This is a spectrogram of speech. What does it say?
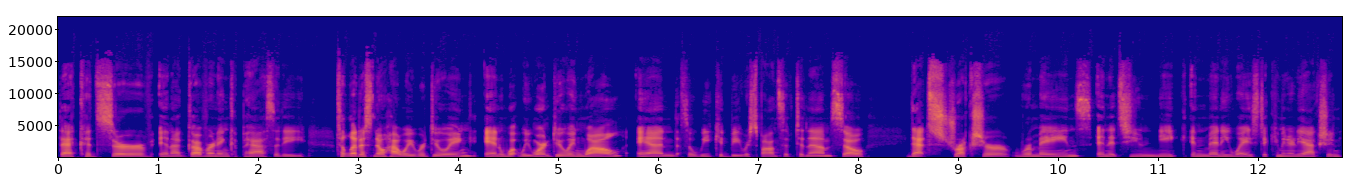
that could serve in a governing capacity to let us know how we were doing and what we weren't doing well. And so we could be responsive to them. So that structure remains and it's unique in many ways to community action.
